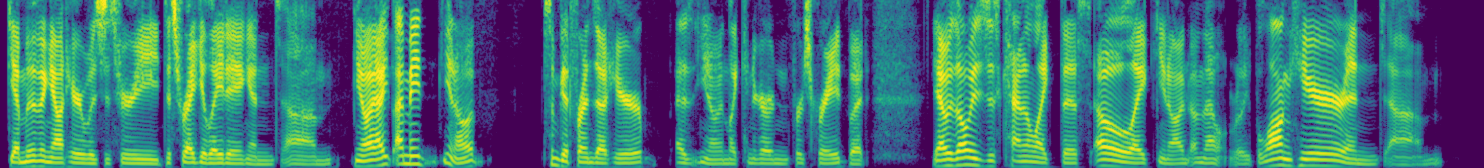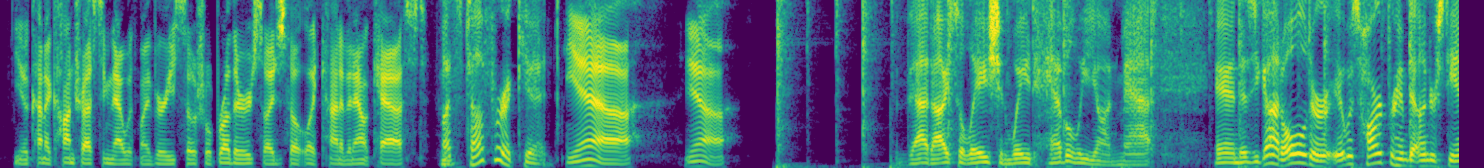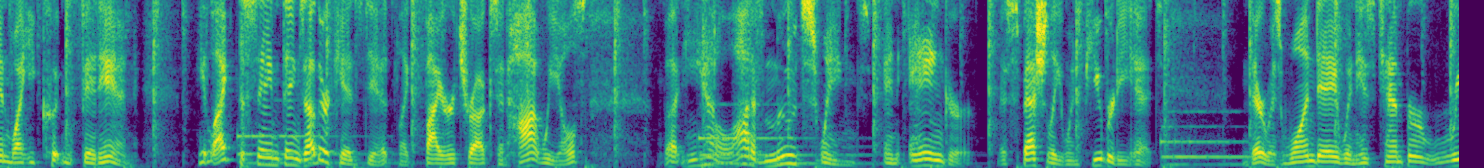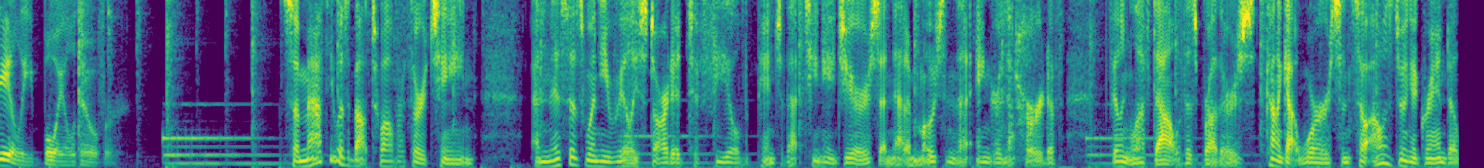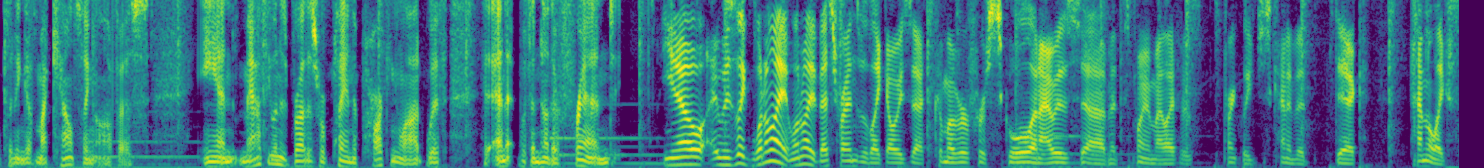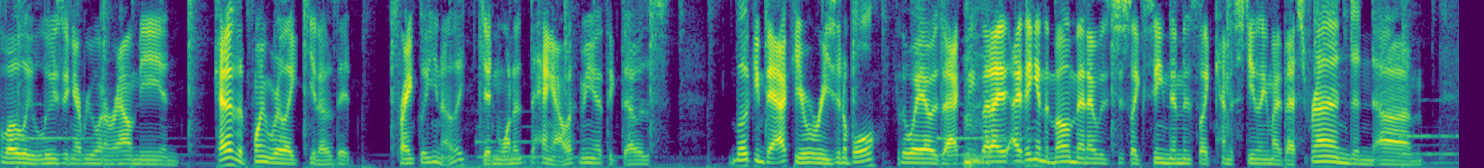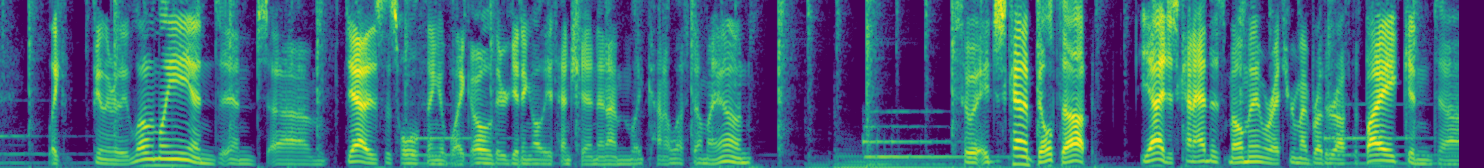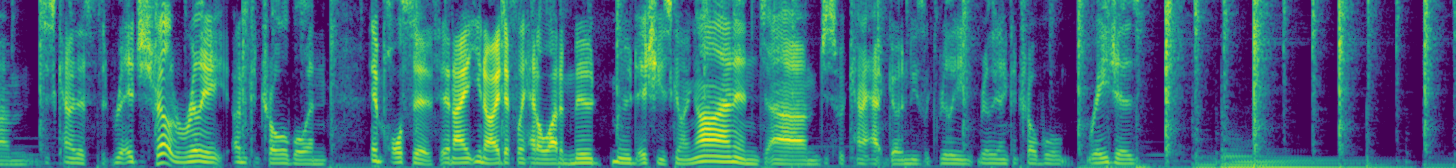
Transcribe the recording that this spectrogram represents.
Yeah, moving out here was just very dysregulating. And, um, you know, I, I made, you know, some good friends out here as, you know, in like kindergarten, first grade, but yeah, it was always just kind of like this. Oh, like you know, I, I don't really belong here, and um, you know, kind of contrasting that with my very social brothers. So I just felt like kind of an outcast. That's tough for a kid. Yeah, yeah. That isolation weighed heavily on Matt, and as he got older, it was hard for him to understand why he couldn't fit in. He liked the same things other kids did, like fire trucks and Hot Wheels, but he had a lot of mood swings and anger especially when puberty hit. There was one day when his temper really boiled over. So Matthew was about 12 or 13, and this is when he really started to feel the pinch of that teenage years and that emotion, that anger, and that hurt of feeling left out with his brothers kind of got worse. And so I was doing a grand opening of my counseling office, and Matthew and his brothers were playing the parking lot with and with another friend. You know, it was like one of my one of my best friends would like always uh, come over for school, and I was um, at this point in my life, I was frankly just kind of a dick, kind of like slowly losing everyone around me, and kind of the point where like you know they, frankly, you know, they didn't want to hang out with me. I think that was looking back, you were reasonable for the way I was acting. But I, I think in the moment, I was just like seeing them as like kind of stealing my best friend and um, like feeling really lonely and and um, yeah, there's this whole thing of like, oh, they're getting all the attention and I'm like kind of left on my own. So it just kind of built up. Yeah, I just kind of had this moment where I threw my brother off the bike and um, just kind of this. It just felt really uncontrollable and impulsive and i you know i definitely had a lot of mood mood issues going on and um, just would kind of have go into these like really really uncontrollable rages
